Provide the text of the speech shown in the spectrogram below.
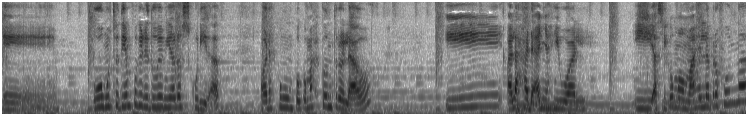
Eh, hubo mucho tiempo que le tuve miedo a la oscuridad. Ahora es como un poco más controlado. Y a las arañas igual. Y así como más en la profunda,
